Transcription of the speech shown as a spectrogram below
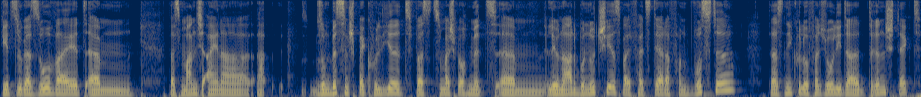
Geht sogar so weit, ähm, dass manch einer äh, so ein bisschen spekuliert, was zum Beispiel auch mit ähm, Leonardo Bonucci ist, weil falls der davon wusste, dass Nicolo Fagioli da drin steckt,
